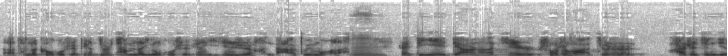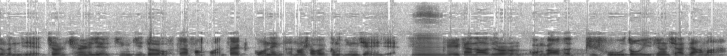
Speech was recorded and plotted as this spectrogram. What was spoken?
呃他们的客户水平就是他们的用户水平已经是很大的规模了。嗯。这第一，第二呢，其实说实话就是。还是经济的问题，就是全世界经济都有在放缓，在国内可能稍微更明显一点。嗯，可以看到就是广告的支出都已经下降了。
